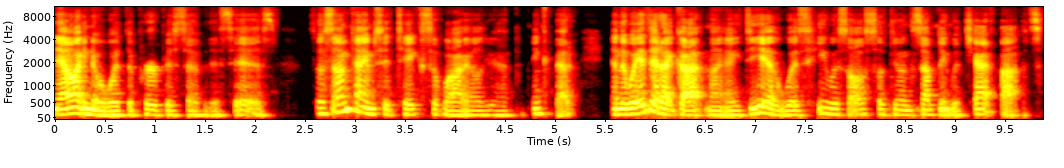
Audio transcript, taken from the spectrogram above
Now I know what the purpose of this is. So sometimes it takes a while. You have to think about it. And the way that I got my idea was he was also doing something with chatbots.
